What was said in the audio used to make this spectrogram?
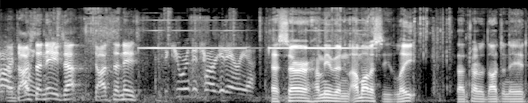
hard Dodge the point. nades, Zap. Dodge the nades. Secure the target area. Yes, sir. I'm even. I'm honestly late. I'm trying to dodge a nade.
